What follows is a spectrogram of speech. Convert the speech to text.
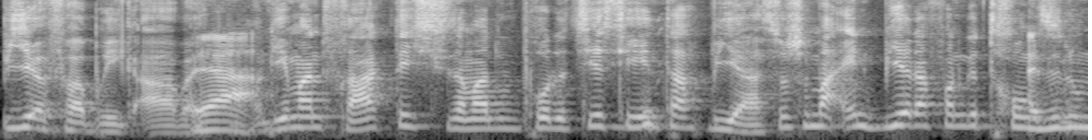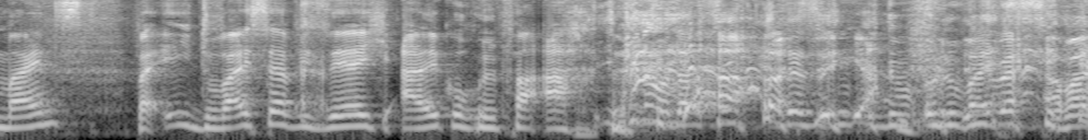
Bierfabrik arbeiten. Ja. Und jemand fragt dich, sag mal, du produzierst jeden Tag Bier. Hast du schon mal ein Bier davon getrunken? Also du meinst, weil ey, du weißt ja, wie sehr ich Alkohol verachte. Genau, deswegen, deswegen du, und du weißt, aber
